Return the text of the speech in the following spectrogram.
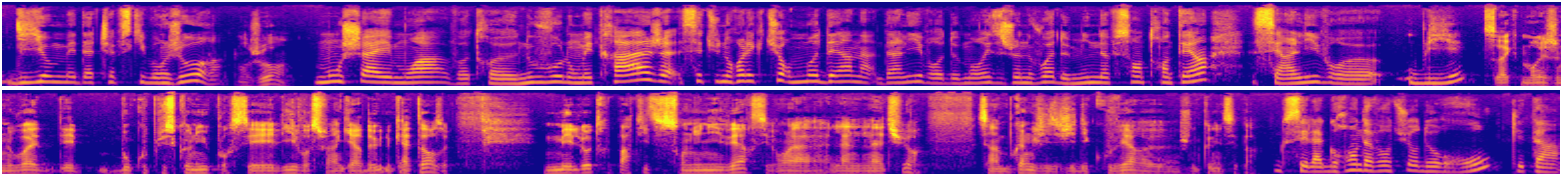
Guillaume Medachevski, bonjour. Bonjour. Mon chat et moi, votre nouveau long métrage, c'est une relecture moderne d'un livre de Maurice Genevoix de 1931. C'est un livre euh, oublié? C'est vrai que Maurice Genevoix est beaucoup plus connu pour ses livres sur la guerre de, 14. Mais l'autre partie de son univers, c'est vraiment la, nature. C'est un bouquin que j'ai découvert, euh, je ne connaissais pas. C'est La Grande Aventure de Roux, qui est un,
